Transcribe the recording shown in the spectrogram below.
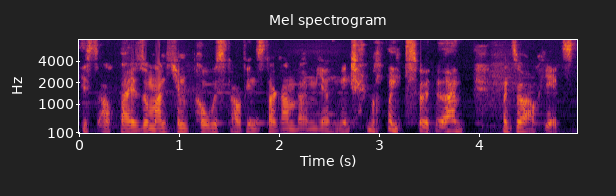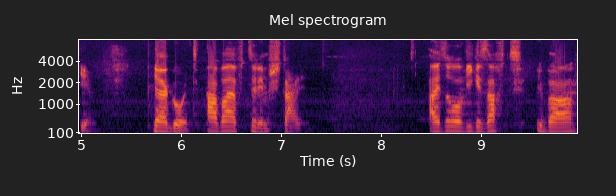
ist auch bei so manchen Post auf Instagram bei mir im Hintergrund zu hören und so auch jetzt hier. Ja gut, aber zu dem Stall. Also wie gesagt, über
